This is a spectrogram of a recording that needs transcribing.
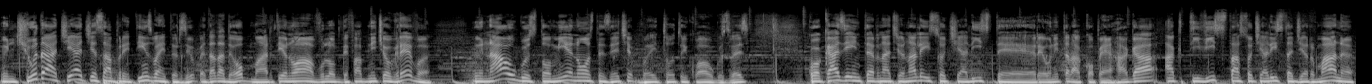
În ciuda a ceea ce s-a pretins mai târziu, pe data de 8 martie, nu a avut loc de fapt nicio grevă. În august 1910, băi, totul e cu august, vezi? Cu ocazia internaționalei socialiste reunită la Copenhaga, activista socialistă germană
